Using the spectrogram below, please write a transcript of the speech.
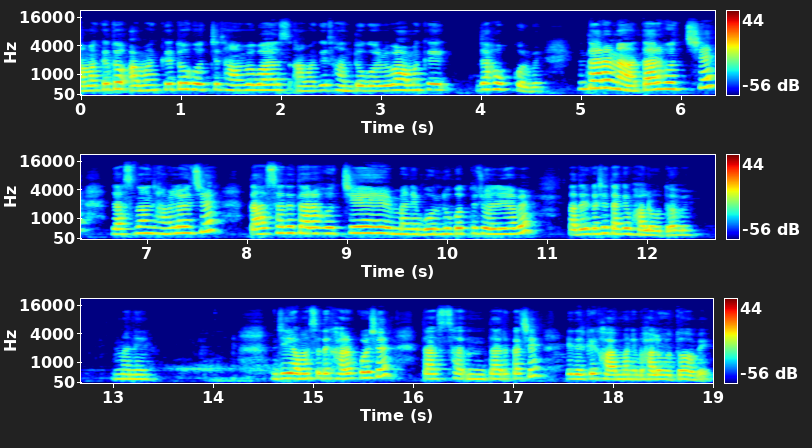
আমাকে তো আমাকে তো হচ্ছে থামাবে বা আমাকে শান্ত করবে বা আমাকে যা হোক করবে। কিন্তু তারা না, তার হচ্ছে যার সাথে আমার ঝামেলা হয়েছে, তার সাথে তারা হচ্ছে মানে বন্ধু করতে চলে যাবে, তাদের কাছে তাকে ভালো হতে হবে। মানে যে আমার সাথে খারাপ করেছে, তার তার কাছে এদেরকে মানে ভালো হতে হবে।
